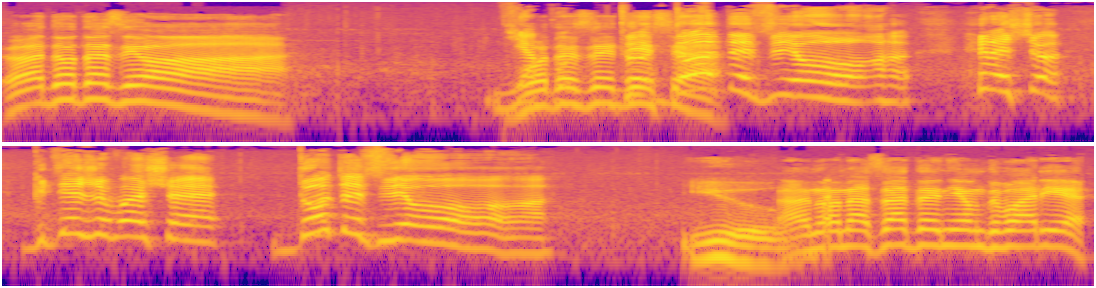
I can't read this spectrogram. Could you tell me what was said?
А, Додзё! Я Вот по- и До- здесь. Додозё! Хорошо, где же ваше додозё? Ю. Оно на заднем дворе.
